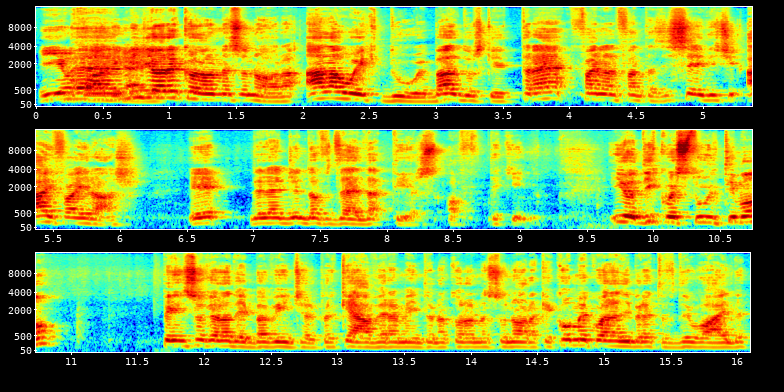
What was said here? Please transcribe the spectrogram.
Io qua Eh, direi... migliore colonna sonora Alan Wake 2, Baldur's Gate 3, Final Fantasy XVI, Hi-Fi Rush e The Legend of Zelda Tears of the Kingdom. Io di quest'ultimo penso che lo debba vincere perché ha veramente una colonna sonora che come quella di Breath of the Wild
